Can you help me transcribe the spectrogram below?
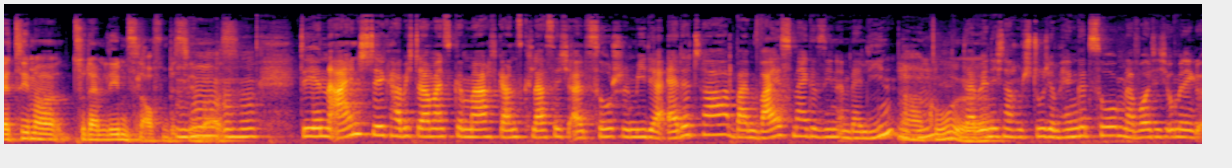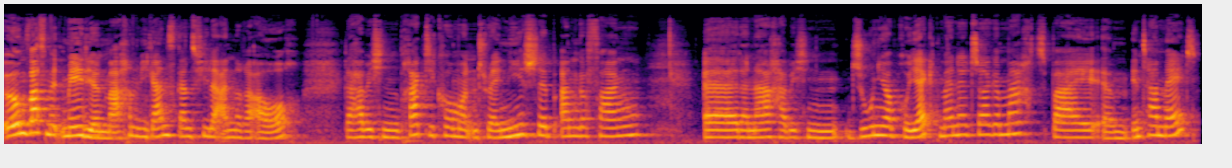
erzähl mal zu deinem Lebenslauf ein bisschen mhm, was. Mhm. Den Einstieg habe ich damals gemacht, ganz klassisch als Social Media Editor beim Weiß Magazine in Berlin. Ah, mhm. cool. Da bin ich nach dem Studium hingezogen. Da wollte ich unbedingt irgendwas mit Medien machen, wie ganz, ganz viele andere auch. Da habe ich ein Praktikum und ein Traineeship angefangen. Äh, danach habe ich einen Junior-Projektmanager gemacht bei ähm, Intermate,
